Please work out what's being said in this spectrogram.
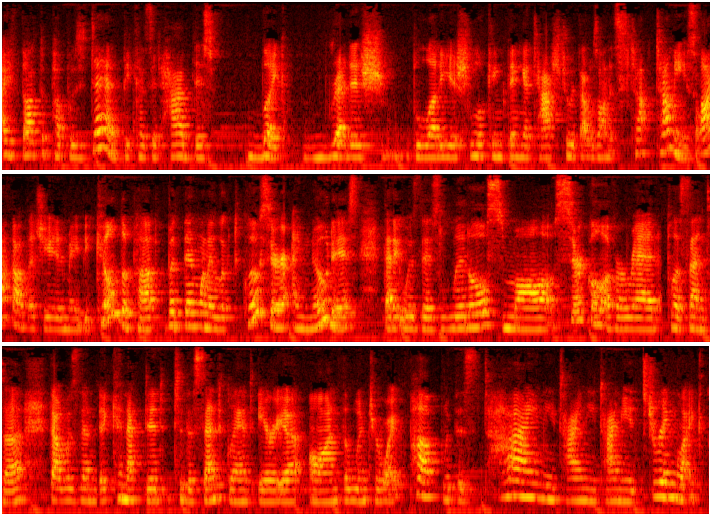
I thought the pup was dead because it had this like reddish, bloodyish looking thing attached to it that was on its tummy. So I thought that she had maybe killed the pup, but then when I looked closer, I noticed that it was this little small circle of a red placenta that was then connected to the scent gland area on the winter white pup with this tiny, tiny, tiny string-like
